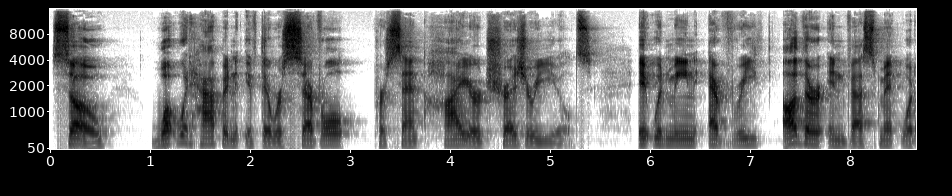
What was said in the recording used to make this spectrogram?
So, what would happen if there were several percent higher treasury yields? It would mean every other investment would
